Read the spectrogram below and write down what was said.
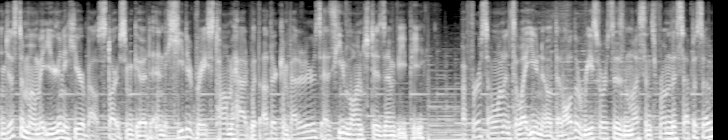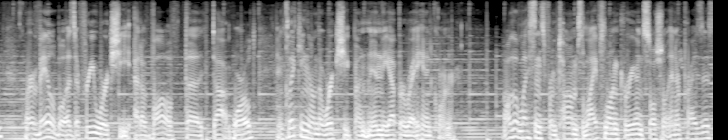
In just a moment, you're going to hear about Start Some Good and the heated race Tom had with other competitors as he launched his MVP. But first, I wanted to let you know that all the resources and lessons from this episode are available as a free worksheet at evolvethe.world and clicking on the worksheet button in the upper right hand corner. All the lessons from Tom's lifelong career in social enterprises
